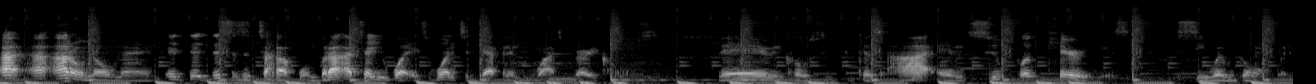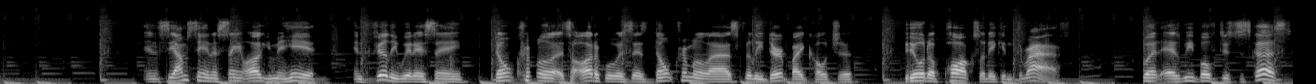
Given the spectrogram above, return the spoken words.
I, I, I don't know, man. It, it, this is a tough one, but I, I, tell you what, it's one to definitely watch very close, very closely, because I am super curious to see where we're going with it. And see, I'm saying the same argument here in Philly, where they're saying don't criminalize. It's an article it says don't criminalize Philly dirt bike culture, build a park so they can thrive. But as we both just discussed,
